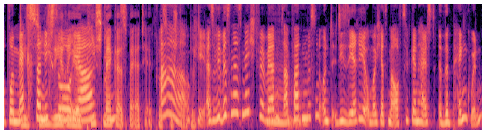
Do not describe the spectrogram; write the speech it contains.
Obwohl Max dann nicht so, ja, Peacemaker stimmt. ist bei RTL Plus Ah, gestartet. okay. Also wir wissen es nicht. Wir werden es abwarten müssen. Und die Serie, um euch jetzt mal aufzuklären, heißt The Penguin.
